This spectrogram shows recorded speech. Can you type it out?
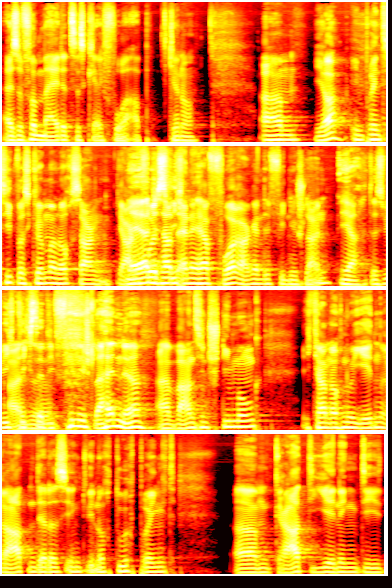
Also vermeidet es gleich vorab. Genau. Ähm, ja, im Prinzip, was können wir noch sagen? Naja, Klagenfurt das hat eine hervorragende Finishline. Ja, das Wichtigste, Also- die Finishline, ja. Wahnsinnsstimmung. Ich kann auch nur jeden raten, der das irgendwie noch durchbringt. Ähm, Gerade diejenigen, die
